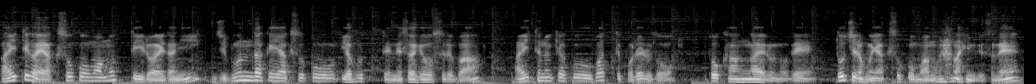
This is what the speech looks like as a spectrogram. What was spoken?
相手が約束を守っている間に自分だけ約束を破って値下げをすれば、相手の客を奪ってこれるぞと考えるので、どちらも約束を守らないんですね。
